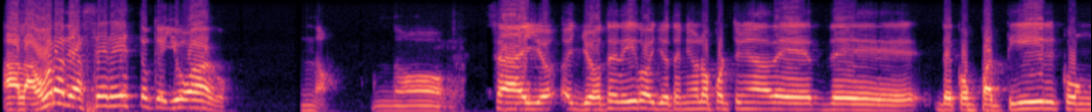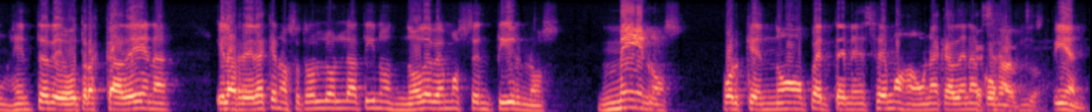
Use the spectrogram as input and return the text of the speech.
A la hora de hacer esto que yo hago, no, no. O sea, yo, yo te digo, yo he tenido la oportunidad de, de, compartir con gente de otras cadenas y la realidad es que nosotros los latinos no debemos sentirnos menos porque no pertenecemos a una cadena como ESPN.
